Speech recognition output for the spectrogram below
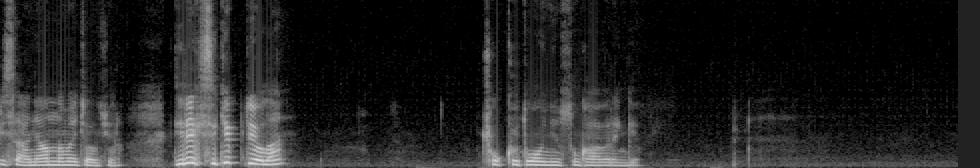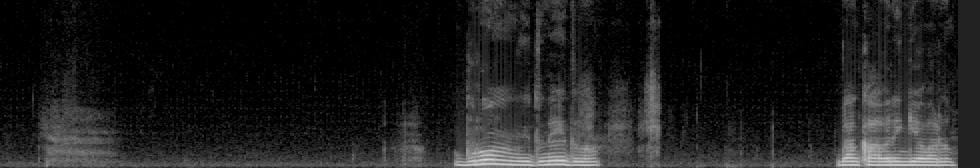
bir saniye anlamaya çalışıyorum. Direkt skip diyor lan. Çok kötü oynuyorsun kahverengi. Burun muydu neydi lan? Ben kahverengiye vardım.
